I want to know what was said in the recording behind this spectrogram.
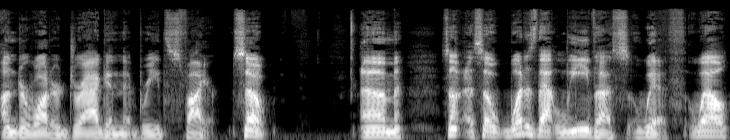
underwater dragon that breathes fire. So, um, so, so what does that leave us with? Well,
